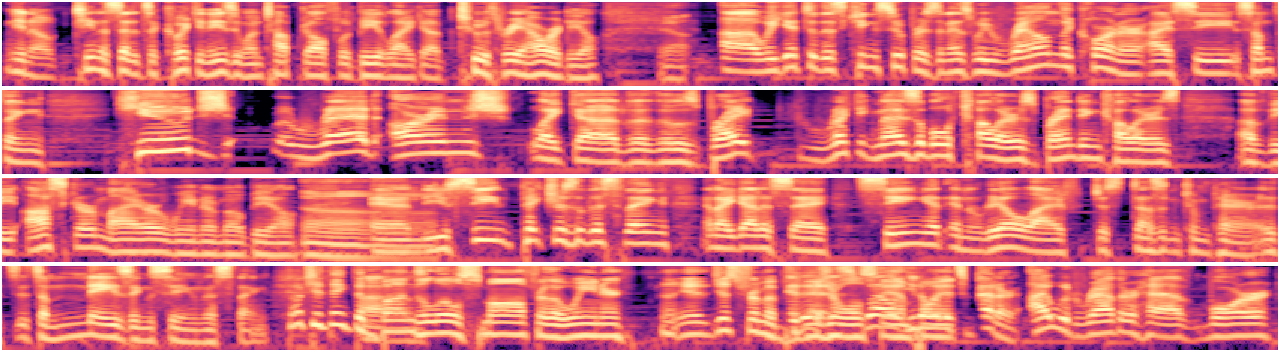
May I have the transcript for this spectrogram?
you know tina said it's a quick and easy one. Top golf would be like a two or three hour deal. Yeah. uh, we get to this King Soopers, and as we round the corner, I see something huge, red, orange, like uh, the, those bright, recognizable colors, branding colors of the Oscar Mayer Wienermobile. And you see pictures of this thing, and I gotta say, seeing it in real life just doesn't compare. It's it's amazing seeing this thing. Don't you think the bun's a little small for the wiener? Uh, just from a visual well, standpoint. you know what? It's better. I would rather have more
